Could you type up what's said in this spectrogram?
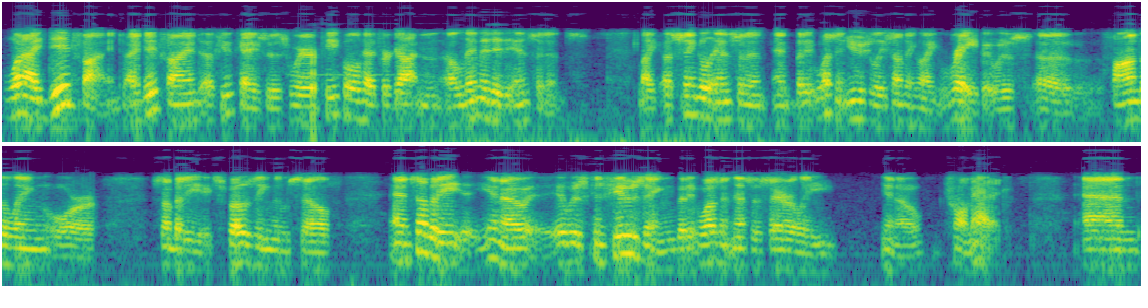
what I did find, I did find a few cases where people had forgotten a limited incident, like a single incident, and but it wasn't usually something like rape. It was uh, fondling or somebody exposing themselves, and somebody, you know, it was confusing, but it wasn't necessarily, you know, traumatic. And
